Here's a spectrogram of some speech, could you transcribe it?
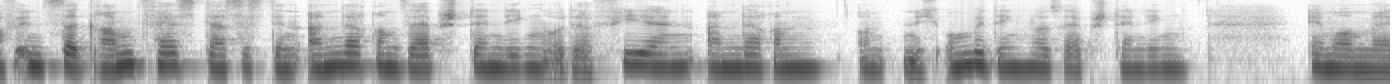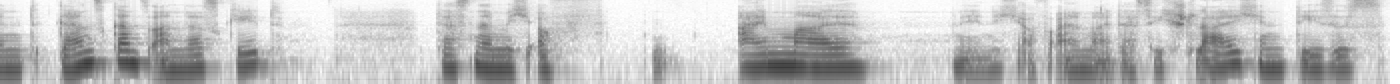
auf Instagram fest, dass es den anderen Selbstständigen oder vielen anderen und nicht unbedingt nur Selbstständigen im Moment ganz, ganz anders geht. Dass nämlich auf einmal, nee, nicht auf einmal, dass ich schleichend dieses,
